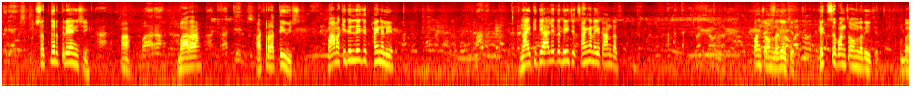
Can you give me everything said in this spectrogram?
त्र्याऐंशी. सत्तर त्र्याऐंशी. हा. हां. बारा. बारा. अठरा तेवीस. अठरा तेवीस. मामा कितीला द्यायचे फायनली नाही किती आले तर द्यायचे सांगा ना एक अंदाज. पंचावन्नला द्यायचे फिक्स पंचावन्नला द्यायचे बर.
